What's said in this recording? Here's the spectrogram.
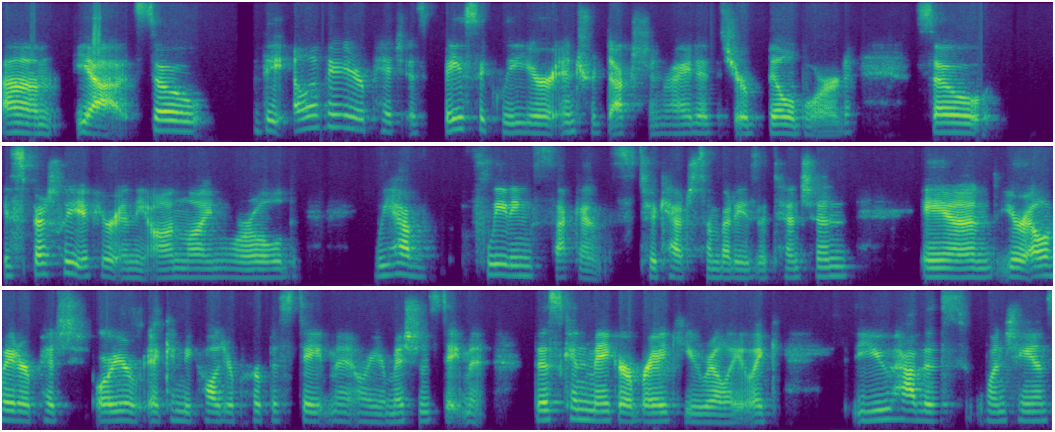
Um, yeah, so the elevator pitch is basically your introduction, right? It's your billboard. So, especially if you're in the online world, we have fleeting seconds to catch somebody's attention. And your elevator pitch or your it can be called your purpose statement or your mission statement. This can make or break you really. Like you have this one chance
